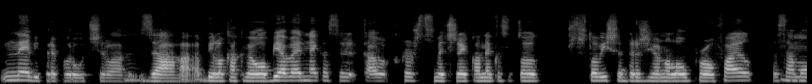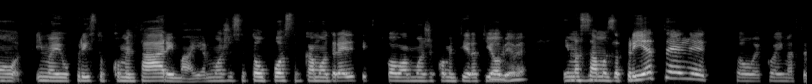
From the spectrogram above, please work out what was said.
ne bi preporučila mm. za bilo kakve objave. Neka se, kao, kao što sam već rekla, neka se to što više drži ono low profile, da samo mm. imaju pristup komentarima, jer može se to u postavkama odrediti tko vam može komentirati mm objave. Ima mm samo za prijatelje, to ove koji imate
